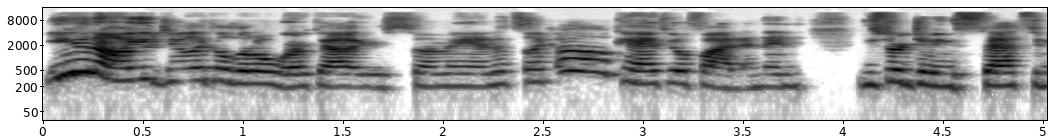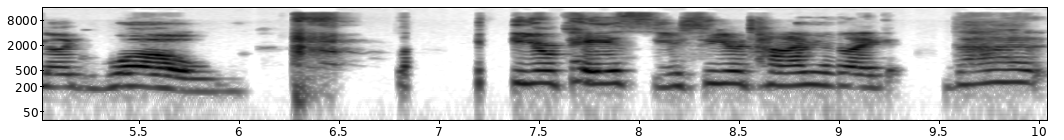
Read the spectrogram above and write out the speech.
you know you do like a little workout you're swimming and it's like oh okay I feel fine. And then you start doing sets and you're like whoa. Like, your pace you see your time you're like that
